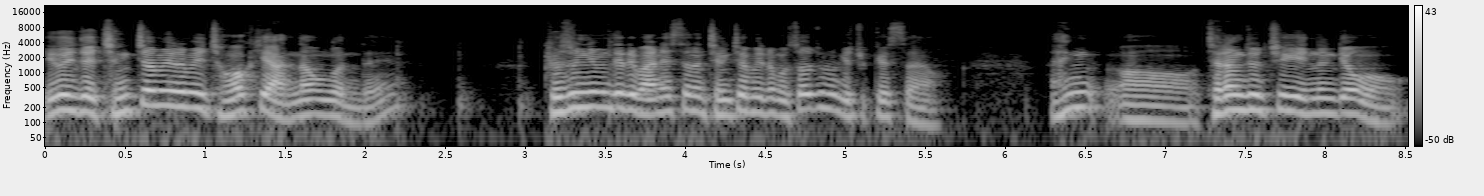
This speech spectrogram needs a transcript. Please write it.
이거 이제 쟁점 이름이 정확히 안 나온 건데 교수님들이 많이 쓰는 쟁점 이름을 써주는 게 좋겠어요. 행, 어, 재량 준칙이 있는 경우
